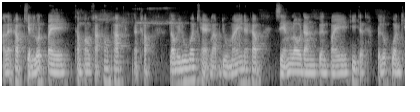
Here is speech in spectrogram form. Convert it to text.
อะไรครับเขียนรถไปทำความสะอาดห้องพักนะครับ เราไม่รู้ว่าแขกหลับอยู่ไหมนะครับ เสียงเราดังเกินไปที่จะไปรบกวนแข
